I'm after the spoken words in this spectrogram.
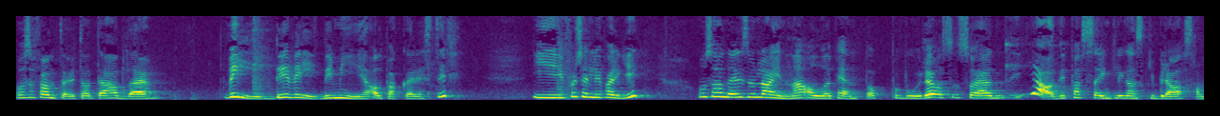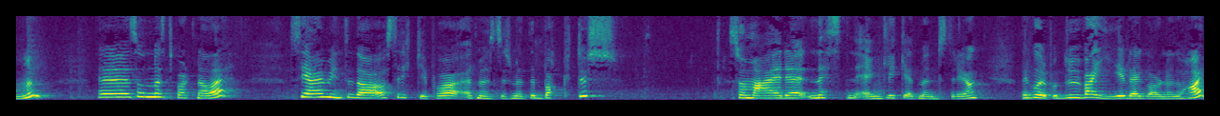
og så fant jeg ut at jeg hadde veldig, veldig mye alpakkarester i forskjellige farger. Og så hadde jeg liksom lina alle pent opp på bordet, og så så jeg ja, de passa egentlig ganske bra sammen. Eh, sånn mesteparten av det. Så jeg begynte da å strikke på et mønster som heter baktus. Som er eh, nesten egentlig ikke et mønster engang. Det går på at du veier det garnet du har,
